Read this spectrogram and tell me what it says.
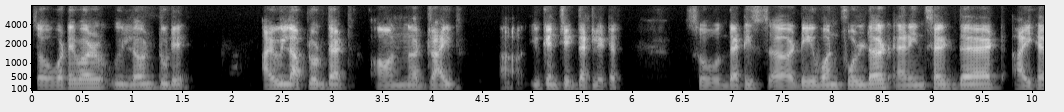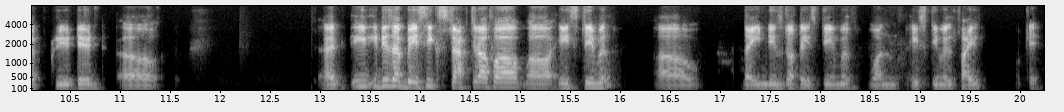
So whatever we learned today, I will upload that on a drive. Uh, you can check that later. So that is uh, day one folder, and inside that I have created. Uh, it, is a basic structure of a HTML, uh, the index.html, one HTML file. Okay,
